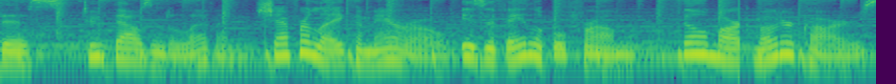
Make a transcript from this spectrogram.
This 2011 Chevrolet Camaro is available from Philmark Motor Cars.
